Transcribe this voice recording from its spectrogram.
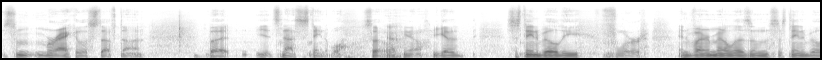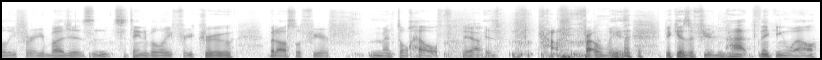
some miraculous stuff done, but it's not sustainable. So Yeah. you know, you got to sustainability for environmentalism, sustainability for your budgets, and sustainability for your crew, but also for your f- mental health. Yeah. is prob- probably because if you're not thinking well,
